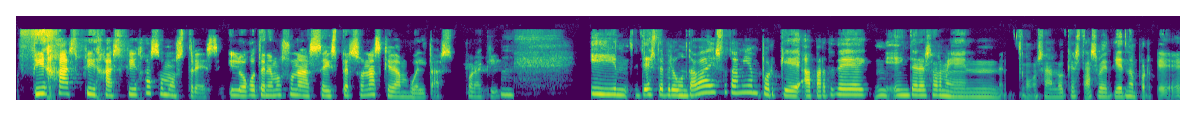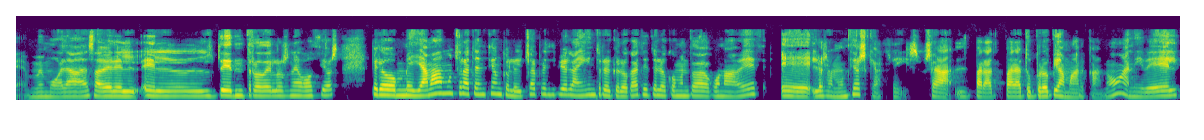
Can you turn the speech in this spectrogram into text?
fijas, fijas, fijas, somos tres. Y luego tenemos unas seis personas que dan vueltas por aquí. Mm. Y te preguntaba eso también porque, aparte de interesarme en o sea, lo que estás vendiendo, porque me mola saber el, dentro de los negocios, pero me llama mucho la atención, que lo he dicho al principio de la intro y creo que a ti te lo he comentado alguna vez, eh, los anuncios que hacéis, o sea, para, para tu propia marca, ¿no? A nivel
